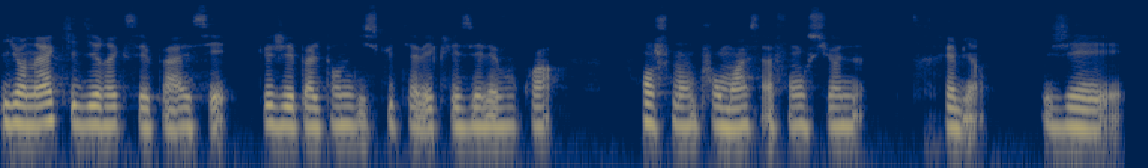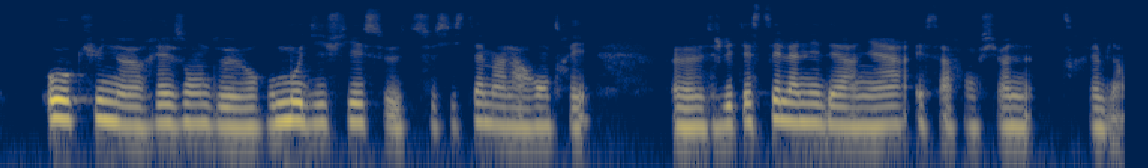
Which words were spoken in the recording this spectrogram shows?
Il y en a qui diraient que c'est pas assez, que j'ai pas le temps de discuter avec les élèves ou quoi. Franchement, pour moi, ça fonctionne très bien. J'ai aucune raison de modifier ce, système à la rentrée. Euh, je l'ai testé l'année dernière et ça fonctionne très bien.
